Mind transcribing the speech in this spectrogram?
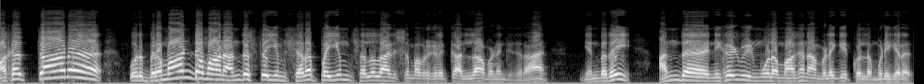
மகத்தான ஒரு பிரம்மாண்டமான அந்தஸ்தையும் சிறப்பையும் ஸல்லல்லாஹு அலைஹி அவர்களுக்கு அல்லாஹ் வழங்குகிறான் என்பதை அந்த நிகழ்வின் மூலமாக நாம் விளங்கிக் கொள்ள முடிகிறது.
